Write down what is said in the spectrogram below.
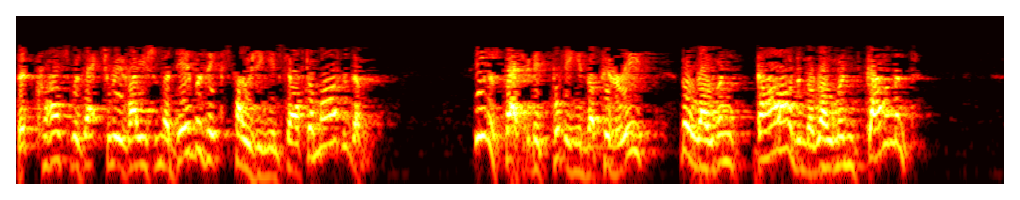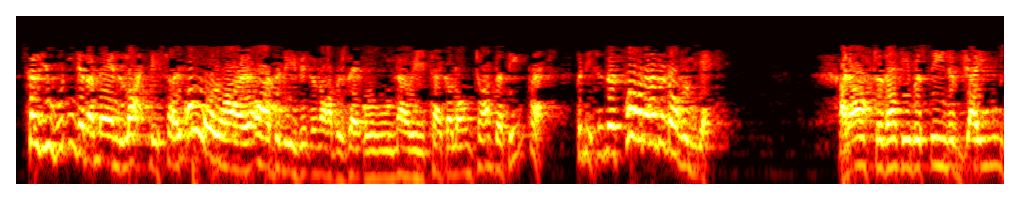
that Christ was actually raised from the dead was exposing himself to martyrdom. He was practically putting in the pillory the Roman guard and the Roman government. So you wouldn't get a man lightly saying, oh, I, I believe it and I was there. Oh, no, he'd take a long time to think perhaps. But he said, there's 400 of them yet. And after that he was seen of James,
